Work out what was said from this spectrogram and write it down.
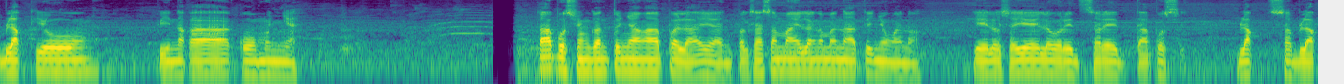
black yung pinaka common niya. Tapos yung ganto niya nga pala, ayan, pagsasamahin lang naman natin yung ano, yellow sa yellow, red sa red, tapos black sa black.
